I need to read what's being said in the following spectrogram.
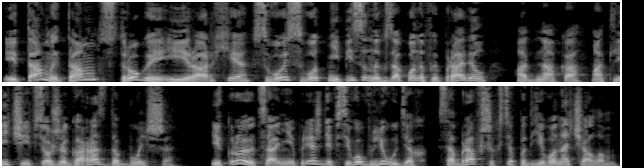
И там, и там строгая иерархия, свой свод неписанных законов и правил, однако отличий все же гораздо больше. И кроются они прежде всего в людях, собравшихся под его началом.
